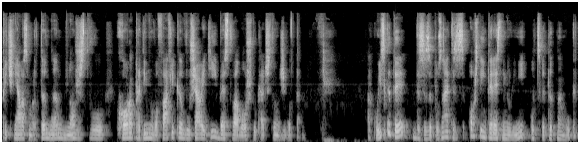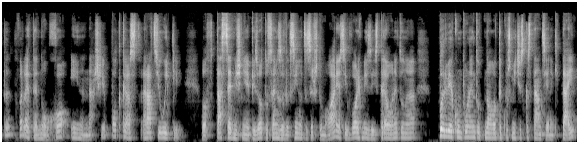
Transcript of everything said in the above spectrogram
причинява смъртта на множество хора, предимно в Африка, влушавайки и без това лошото качество на живота. Ако искате да се запознаете с още интересни новини от светът на науката, хвалете едно ухо и на нашия подкаст Rаци Уикли. В тази седмичния епизод, освен за вакцината срещу малария, си говорихме и за изстрелването на първия компонент от новата космическа станция на Китай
